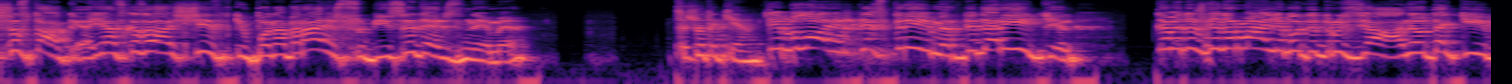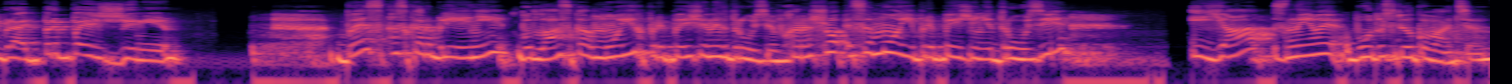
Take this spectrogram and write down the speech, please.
А щось таке. Я сказала, щистків понабираєш собі і сидиш з ними. Це що таке? Ти блогер, ти стрімер, ти даритель. Тебе должны нормальні бути друзі, а не отакі, блядь, припизжені. Без оскорблень, будь ласка, моїх припижених друзів. Хорошо, це мої припижені друзі, і я з ними буду спілкуватися.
